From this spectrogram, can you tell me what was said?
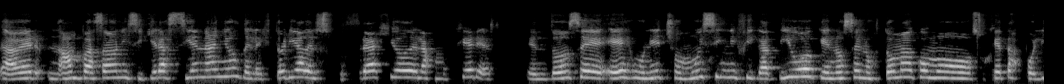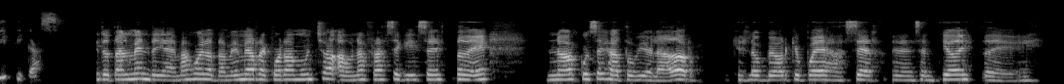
a ver, han pasado ni siquiera 100 años de la historia del sufragio de las mujeres. Entonces es un hecho muy significativo que no se nos toma como sujetas políticas. Totalmente, y además, bueno, también me recuerda mucho a una frase que dice esto de no acuses a tu violador, que es lo peor que puedes hacer, en el sentido de, este,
